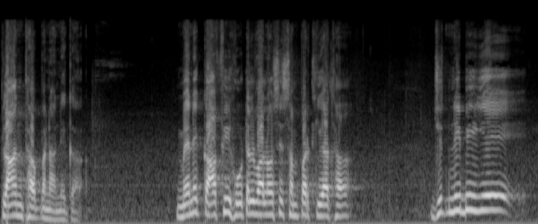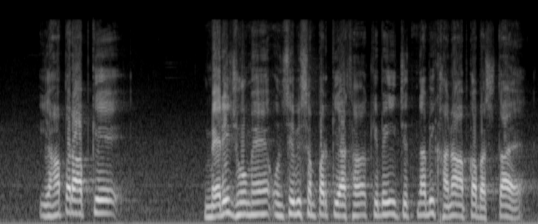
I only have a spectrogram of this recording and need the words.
प्लान था बनाने का। मैंने काफ़ी होटल वालों से संपर्क किया था। जितनी भी ये यहाँ पर आपके मैरिज होम हैं, उनसे भी संपर्क किया था कि भाई, जितना भी खाना आपका बचता है,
